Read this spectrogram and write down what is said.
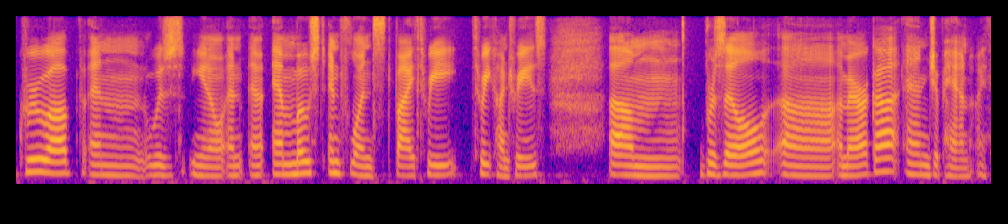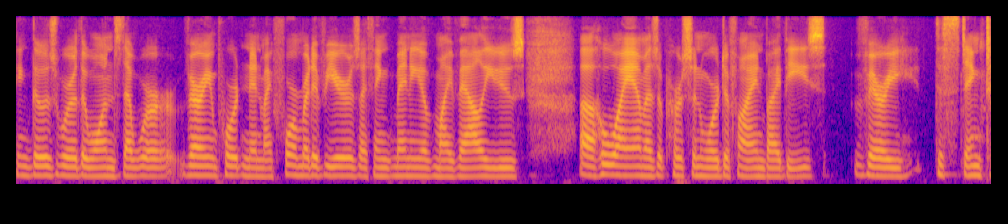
grew up and was, you know, and, and am most influenced by three three countries. Um, Brazil, uh, America, and Japan. I think those were the ones that were very important in my formative years. I think many of my values, uh, who I am as a person, were defined by these very distinct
